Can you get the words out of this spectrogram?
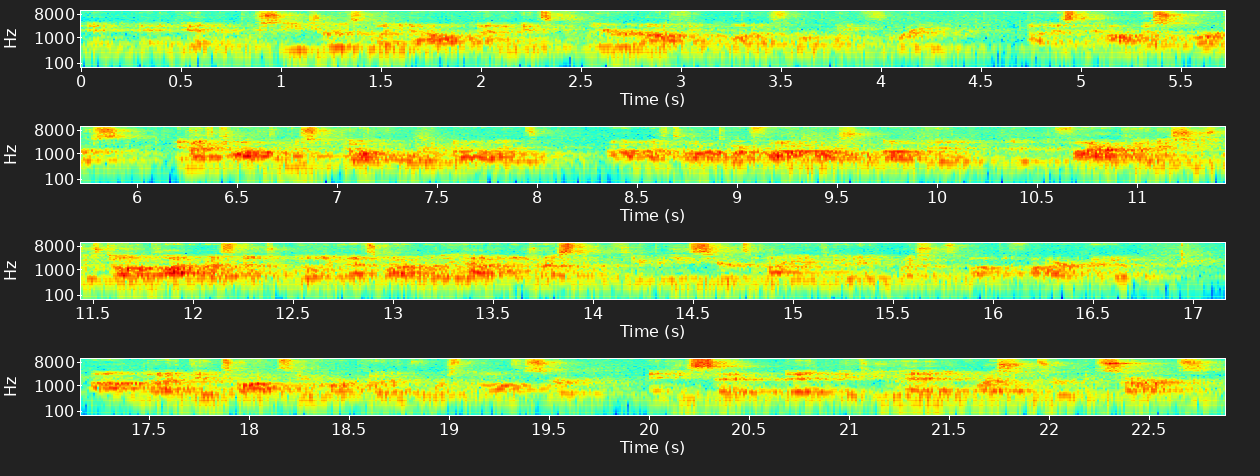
and, and again, the procedure is laid out. I think it's clear enough in 104.3 uh, as to how this works. And I've talked to Mr. Delcoy about it. Um, I've talked to our fire marshal about the, the, the fire code issues, which don't apply to residential building. That's why I really haven't addressed them with you. But he's here tonight if you had any questions about the fire code. Um, but I did talk to our code enforcement officer, and he said that if you had any questions or concerns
